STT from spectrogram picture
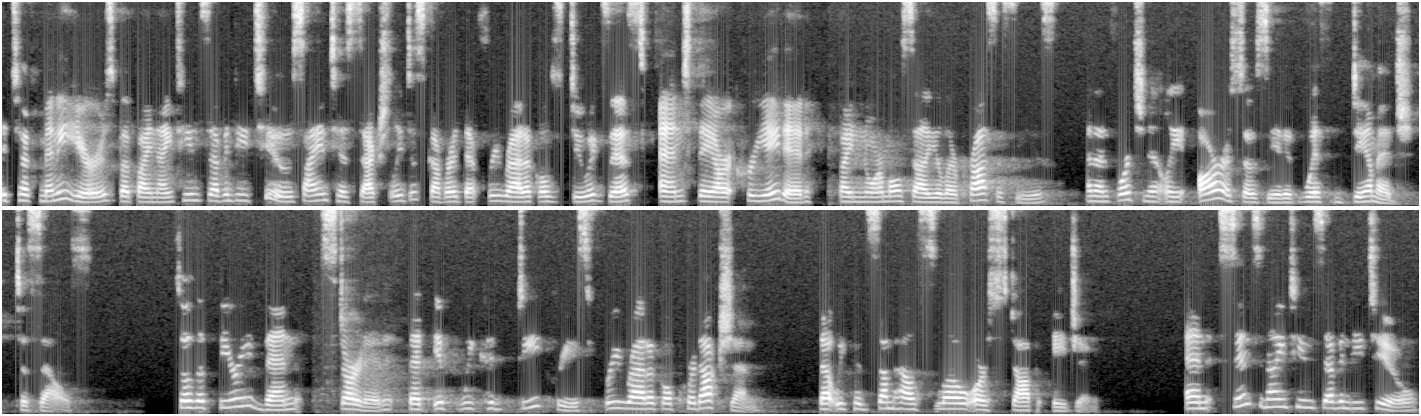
It took many years, but by 1972, scientists actually discovered that free radicals do exist and they are created by normal cellular processes and unfortunately are associated with damage to cells. So the theory then started that if we could decrease free radical production, that we could somehow slow or stop aging. And since 1972,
